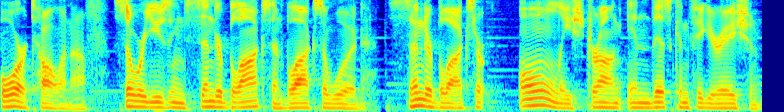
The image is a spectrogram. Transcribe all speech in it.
or tall enough, so we're using cinder blocks and blocks of wood. Cinder blocks are only strong in this configuration.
